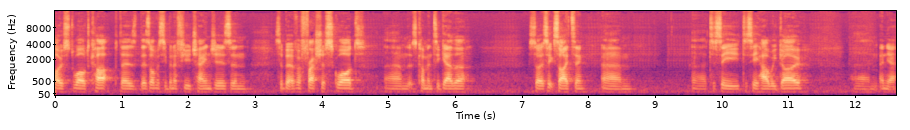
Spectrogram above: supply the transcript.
Post World Cup, there's there's obviously been a few changes and it's a bit of a fresher squad um, that's coming together. So it's exciting um, uh, to see to see how we go. Um, and yeah,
